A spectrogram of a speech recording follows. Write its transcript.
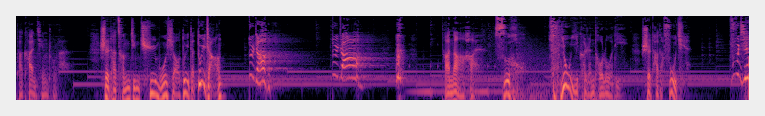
他看清楚了，是他曾经驱魔小队的队长。队长，队长！他呐喊。嘶吼，又一颗人头落地，是他的父亲。父亲！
